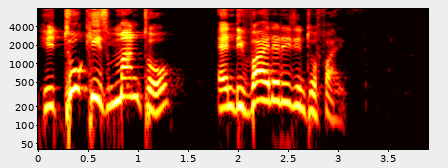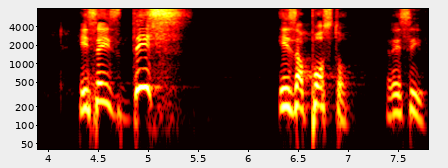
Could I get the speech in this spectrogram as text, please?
He took his mantle and divided it into five. He says, This is apostle. Receive.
